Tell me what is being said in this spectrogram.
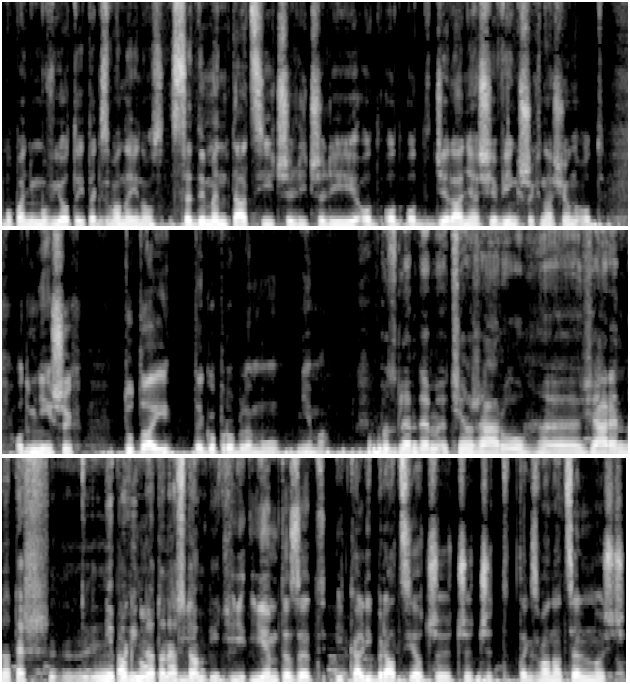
bo Pani mówi o tej tak zwanej no, sedymentacji, czyli, czyli od, od, oddzielania się większych nasion od, od mniejszych. Tutaj tego problemu nie ma. Pod względem ciężaru e, ziaren, no też nie Tak, powinno no to nastąpić. I, i, I MTZ, i kalibracja, czy, czy, czy tak zwana celność,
